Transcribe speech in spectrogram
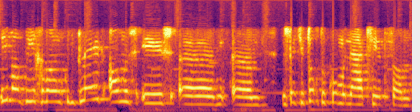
iemand die gewoon compleet anders is. ehm, ehm, dus dat je toch de combinatie hebt van...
